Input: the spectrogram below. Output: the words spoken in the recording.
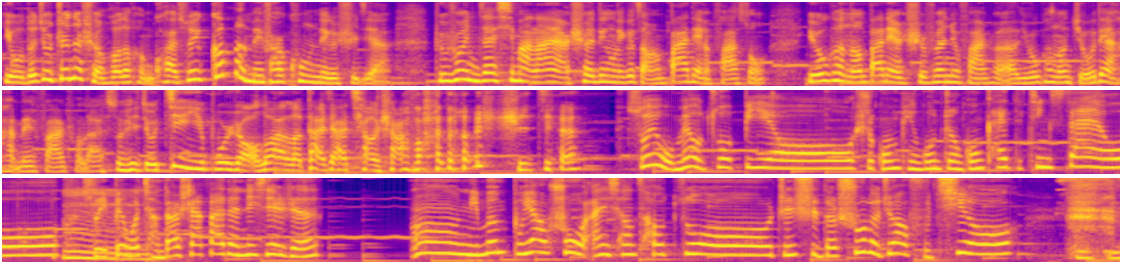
有的就真的审核的很快，所以根本没法控制那个时间。比如说你在喜马拉雅设定了一个早上八点发送，有可能八点十分就发出来了，有可能九点还没发出来，所以就进一步扰乱了大家抢沙发的时间。所以我没有作弊哦，是公平、公正、公开的竞赛哦。所以被我抢到沙发的那些人，嗯，你们不要说我暗箱操作哦，真是的，输了就要服气哦。是是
